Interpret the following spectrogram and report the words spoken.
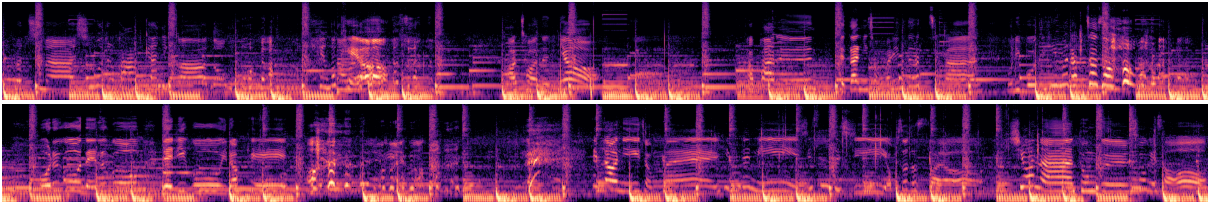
그렇지만 친구들과 함께 하니까 너무 행복해요. 아, 저는요. 가파른 계단이 정말 힘들었지만 우리 모두 힘을 합쳐서 오르고 내리고 내리고 이렇게 어, 했더니 정말 힘듦이 씻은 듯이 없어졌어요. 시원한 동굴 속에서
